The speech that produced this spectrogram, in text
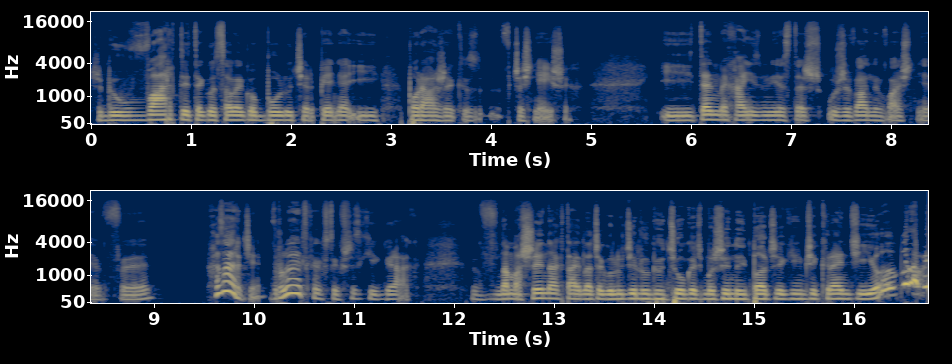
że był warty tego całego bólu, cierpienia i porażek wcześniejszych. I ten mechanizm jest też używany właśnie w hazardzie, w ruletkach, w tych wszystkich grach. W, na maszynach, tak, dlaczego ludzie lubią ciągać maszynę i patrzeć, jak im się kręci i o, prawie,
